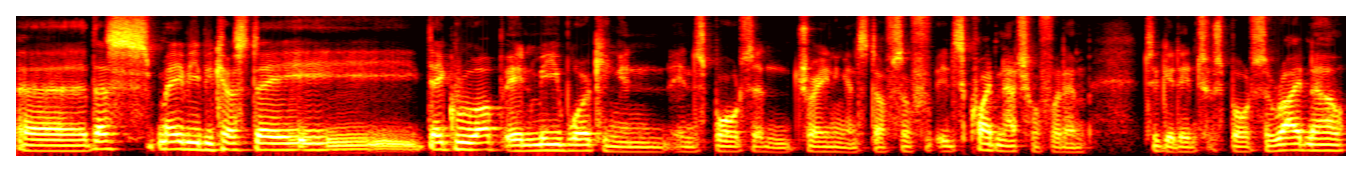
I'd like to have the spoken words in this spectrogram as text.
uh, that's maybe because they they grew up in me working in, in sports and training and stuff, so it's quite natural for them to get into sports. So right now,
